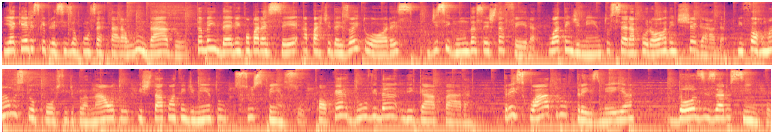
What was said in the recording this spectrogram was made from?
e aqueles que precisam consertar algum dado também devem comparecer a partir das 8 horas de segunda a sexta-feira. O atendimento será por ordem de chegada. Informamos que o posto de Planalto está com atendimento suspenso. Qualquer dúvida, ligar para 3436 1205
